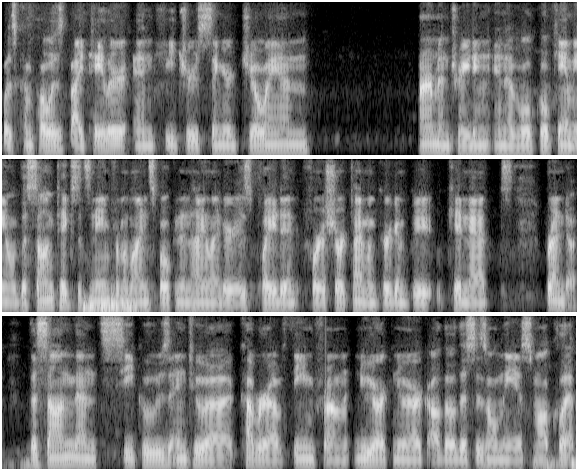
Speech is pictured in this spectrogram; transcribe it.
was composed by Taylor and features singer Joanne Armatrading in a vocal cameo. The song takes its name from a line spoken in Highlander, is played in, for a short time when Kurgan be- kidnaps Brenda. The song then segues into a cover of theme from New York, New York, although this is only a small clip.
